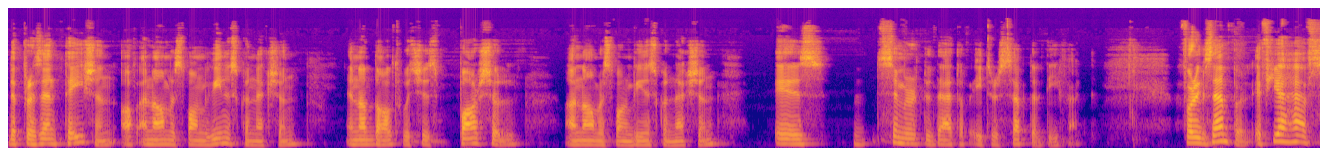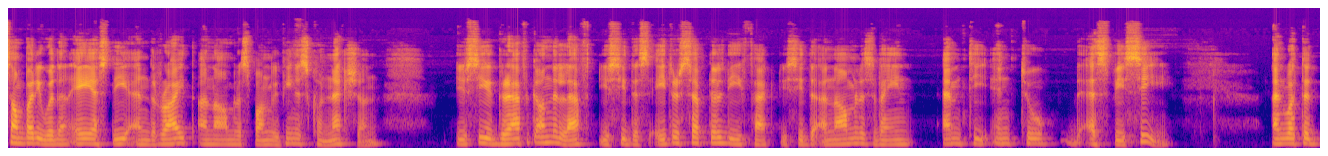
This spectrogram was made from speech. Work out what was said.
The presentation of anomalous pulmonary venous connection in adult, which is partial anomalous pulmonary venous connection is similar to that of atrial septal defect. For example, if you have somebody with an ASD and the right anomalous venous connection, you see a graphic on the left, you see this atrial septal defect, you see the anomalous vein empty into the SVC. And what the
